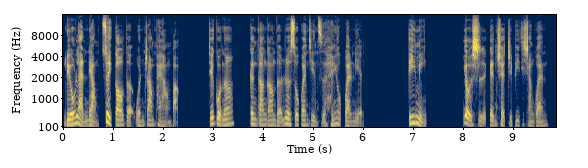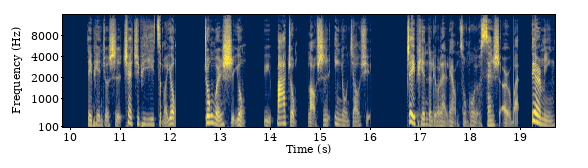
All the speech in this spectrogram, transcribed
浏览量最高的文章排行榜。结果呢？跟刚刚的热搜关键字很有关联。第一名又是跟 ChatGPT 相关，这篇就是 ChatGPT 怎么用中文使用与八种老师应用教学。这篇的浏览量总共有三十二万。第二名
